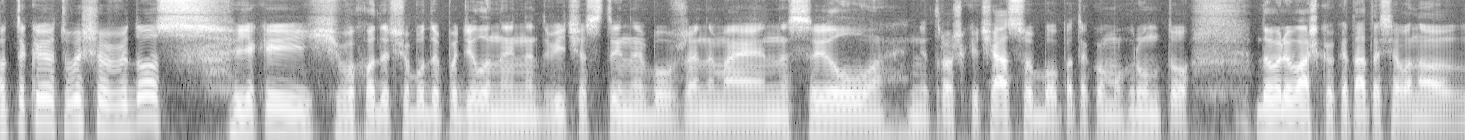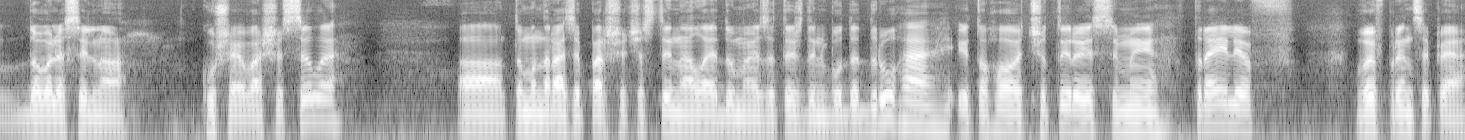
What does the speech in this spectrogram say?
От такий от вийшов відос, який виходить, що буде поділений на дві частини, бо вже немає ні сил, ні трошки часу, бо по такому ґрунту доволі важко кататися, воно доволі сильно кушає ваші сили. Тому наразі перша частина, але я думаю, за тиждень буде друга. І того 4 із 7 трейлів ви, в принципі,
